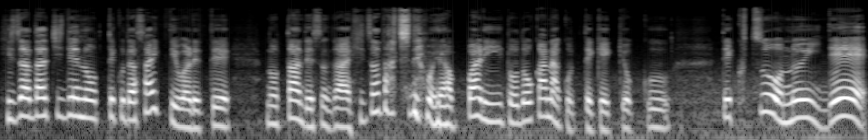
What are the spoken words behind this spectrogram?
膝立ちで乗ってくださいって言われて、乗ったんですが、膝立ちでもやっぱり届かなくって結局。で、靴を脱いで、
